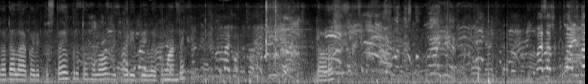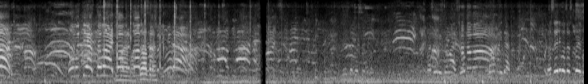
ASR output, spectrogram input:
Задалеко відпустив крутоголов від воріт білої команди. Дорош. Давай, Саша, куди удар! Молодець, давай, добре, добре. Саша, не! Василь. Василь, за спину.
